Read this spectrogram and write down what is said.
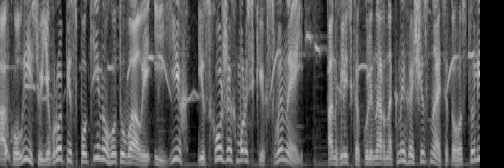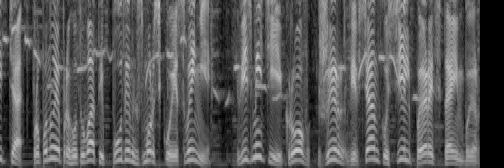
А колись у Європі спокійно готували і їх, і схожих морських свиней. Англійська кулінарна книга 16 століття пропонує приготувати пудинг з морської свині. Візьміть її кров, жир, вівсянку, сіль, перець та імбир.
